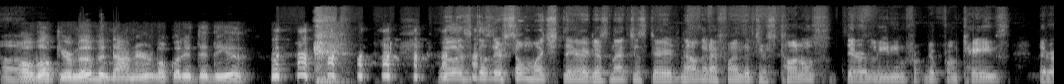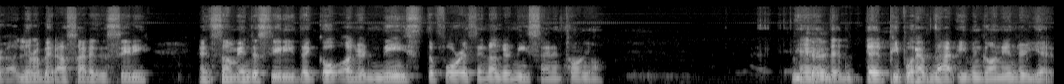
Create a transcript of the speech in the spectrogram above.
Um, oh, look, you're moving down there. Look what it did to you. well, it's because there's so much there. There's not just there. Now that I find that there's tunnels that are leading from from caves that are a little bit outside of the city, and some in the city that go underneath the forest and underneath San Antonio. Okay. and that, that people have not even gone in there yet.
